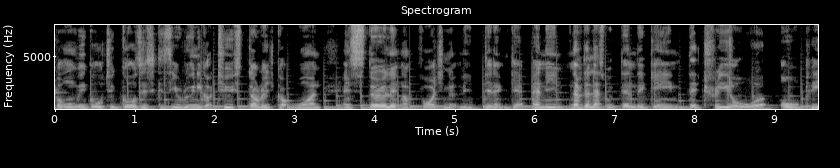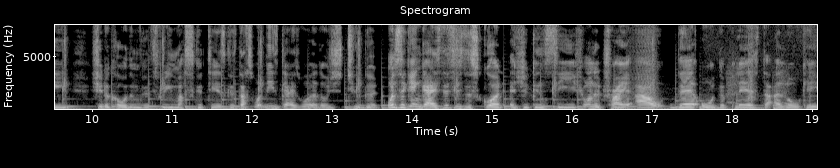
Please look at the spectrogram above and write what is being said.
But when we go to goals as you can see Rooney got 2, Sturridge got 1 and Sterling unfortunately didn't get any. Nevertheless within the game the trio were OP. Should have called them the Three Musketeers because that's what these guys were. They were just too good. Once again guys this is the squad as you can see. If you want to try it out they're all the players that are located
